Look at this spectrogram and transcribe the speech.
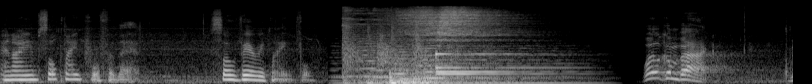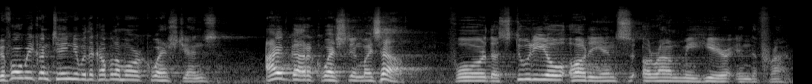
And I am so thankful for that. So very thankful. Welcome back. Before we continue with a couple of more questions, I've got a question myself for the studio audience around me here in the front.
